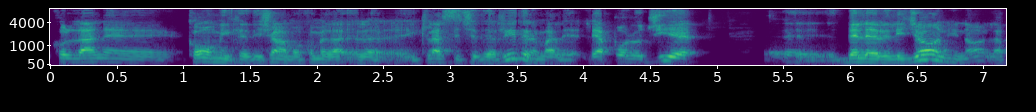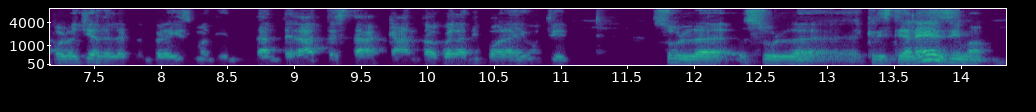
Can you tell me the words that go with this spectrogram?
collane comiche, diciamo, come la, la, i classici del ridere, ma le, le apologie eh, delle religioni, no? l'apologia dell'ebraismo di Dante Latte sta accanto a quella di Buonaiuti sul, sul cristianesimo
